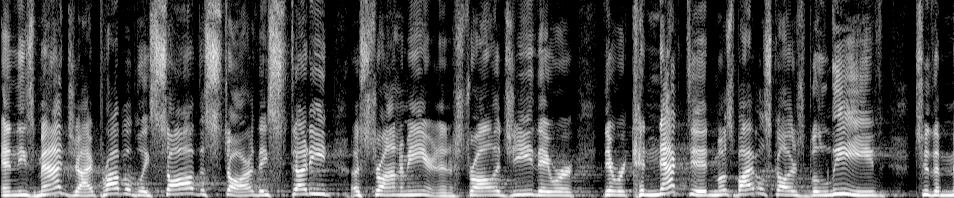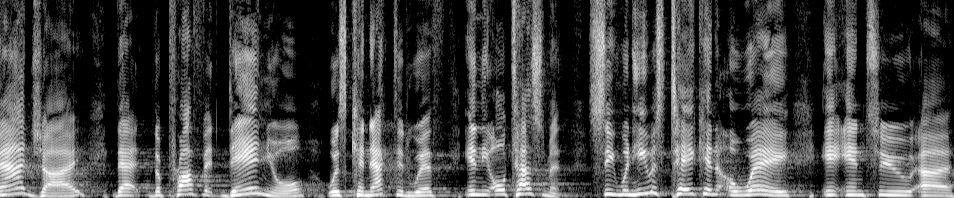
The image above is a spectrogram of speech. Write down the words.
and these magi probably saw the star. They studied astronomy and astrology. They were, they were connected, most Bible scholars believe, to the magi that the prophet Daniel was connected with in the Old Testament. See, when he was taken away into uh,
